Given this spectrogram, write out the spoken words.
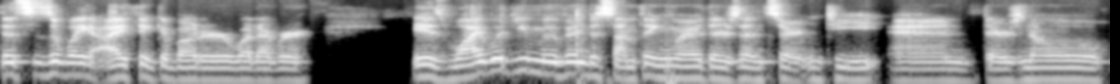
this is the way I think about it or whatever. Is why would you move into something where there's uncertainty and there's no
